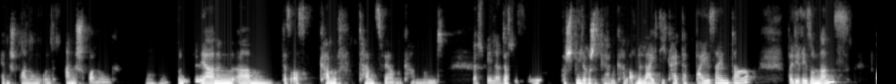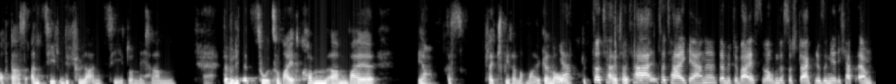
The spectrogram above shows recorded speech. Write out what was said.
Entspannung und Anspannung mhm. und lernen, ähm, dass aus Kampf Tanz werden kann und was Spielerisches. Was Spielerisches werden kann. Auch eine Leichtigkeit dabei sein darf, weil die Resonanz auch das anzieht und die Fülle anzieht. Und ja. Ähm, da würde ich jetzt zu, zu weit kommen, ähm, weil ja, das vielleicht später nochmal, genau. Ja, total, total, total gerne, damit du weißt, warum das so stark resoniert. Ich habe ähm,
